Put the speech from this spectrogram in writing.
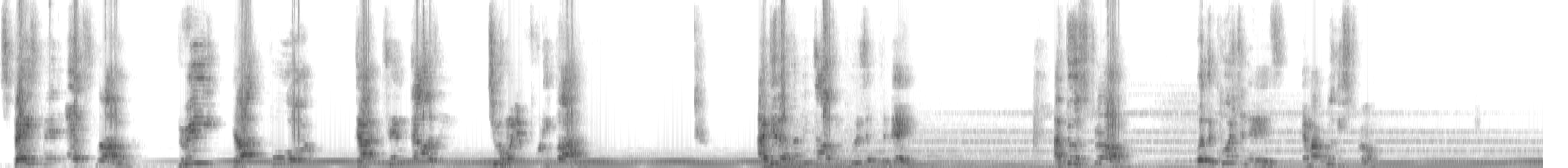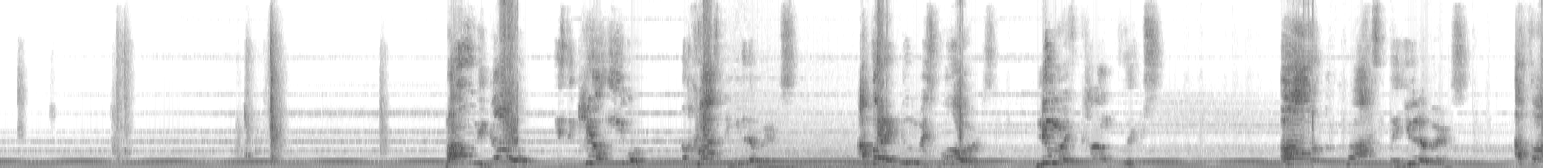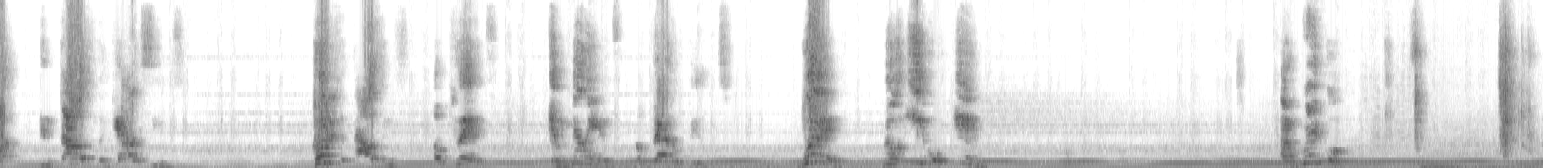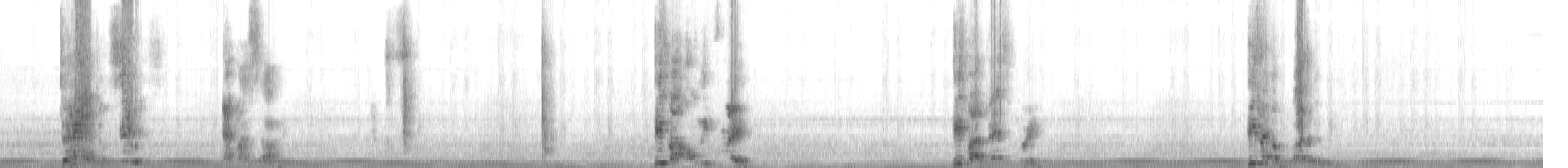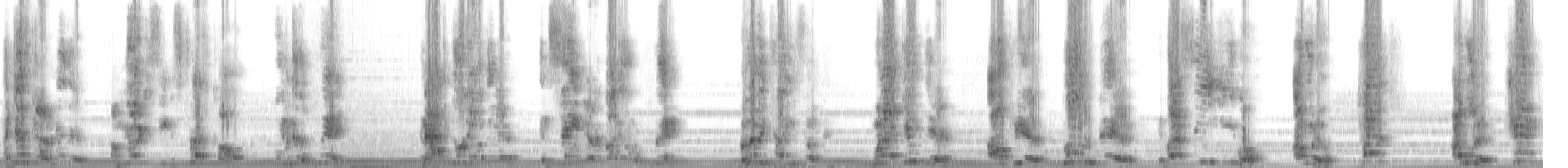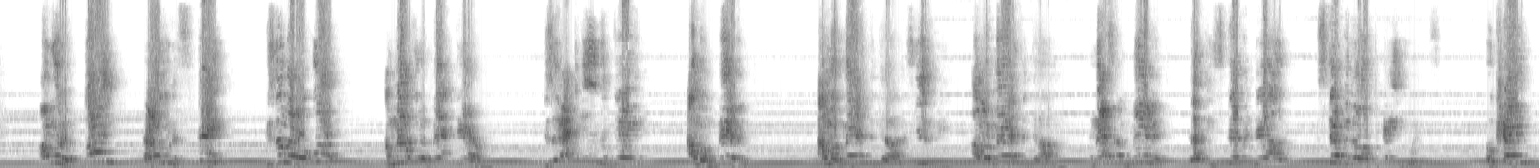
Spaceman X Log 3.4.10,245. I did 100,000 push ups today. I feel strong, but the question is, am I really strong? My only goal is to kill evil across the universe. I fought in numerous wars, numerous conflicts, all across the universe. I fought in thousands of galaxies, hundreds of thousands of planets, and millions of battlefields. When will evil end? I'm grateful to have Josephus at my side. He's my only friend. He's my best friend. He's like a brother to me. I just got another emergency distress call from another planet. And I have to go down there and save everybody on the planet. But let me tell you something. When I get there, I don't care there. If I see evil, I'm gonna punch, I'm gonna kick, I'm gonna bite, and I'm gonna spit. Because no matter what, I'm not gonna back down. Because at the end of the day, I'm a man. I'm a mastodon, excuse me. I'm a mastodon. And that's a mammoth that be stepping down, stepping on penguins. Okay?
